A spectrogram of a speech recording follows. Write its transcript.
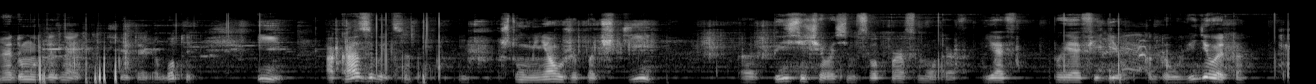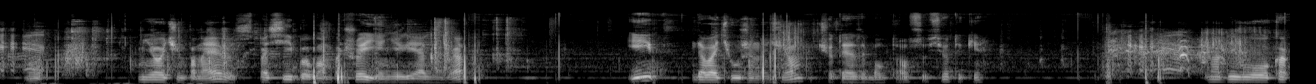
Но я думаю, вы знаете, как все это работает. И оказывается, что у меня уже почти 1800 э, просмотров. Я приофигел, когда увидел это. Мне очень понравилось. Спасибо вам большое, я нереально рад. И давайте уже начнем. Что-то я заболтался все-таки. Надо его как,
